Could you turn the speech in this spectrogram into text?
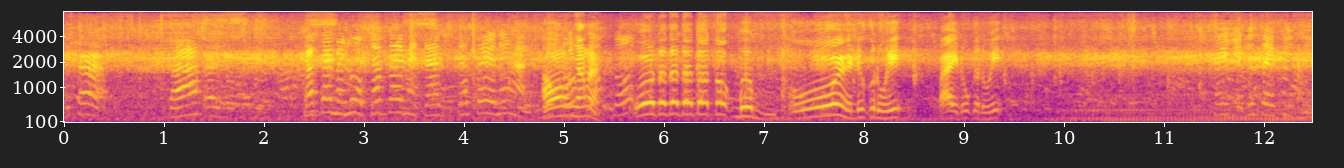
พี่ป้าจ้า จับได้ไหมลูกจับได้ไหมจ้าจับได้ในหันเอายังน่ะโต๊ะโอ้โตะโตะโตะโตะโตะบึมโอ้ยดูกระดุยไปดูกระดุยใส่เย็นหรือใส่ผิดนี่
